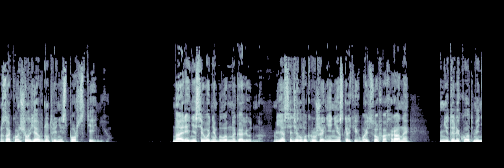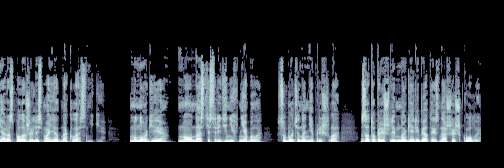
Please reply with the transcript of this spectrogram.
Закончил я внутренний спор с тенью. На арене сегодня было многолюдно. Я сидел в окружении нескольких бойцов охраны. Недалеко от меня расположились мои одноклассники. Многие, но Насти среди них не было. Субботина не пришла. Зато пришли многие ребята из нашей школы.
